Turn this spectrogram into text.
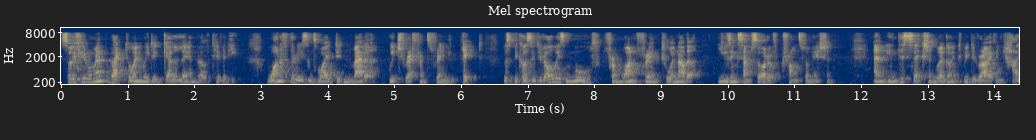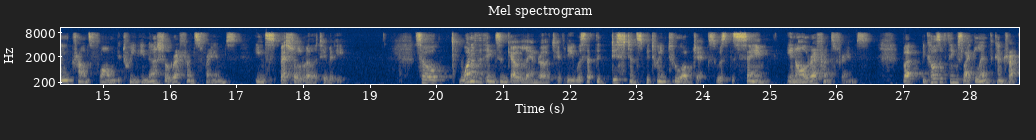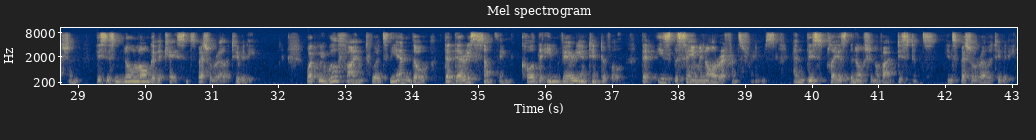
So if you remember back to when we did Galilean relativity, one of the reasons why it didn't matter which reference frame you picked was because it could always move from one frame to another using some sort of transformation. And in this section, we're going to be deriving how you transform between inertial reference frames in special relativity. So one of the things in Galilean relativity was that the distance between two objects was the same in all reference frames. But because of things like length contraction, this is no longer the case in special relativity. What we will find towards the end, though, that there is something called the invariant interval that is the same in all reference frames, and this plays the notion of our distance in special relativity.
